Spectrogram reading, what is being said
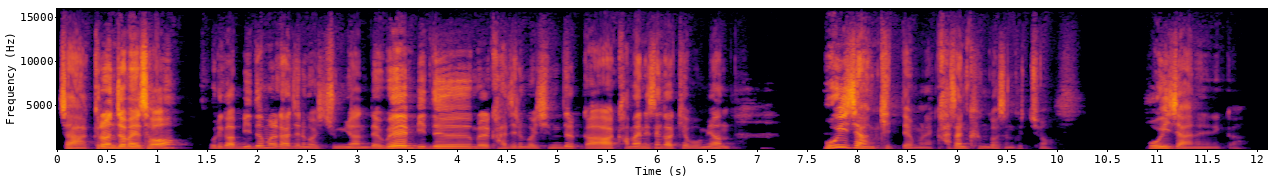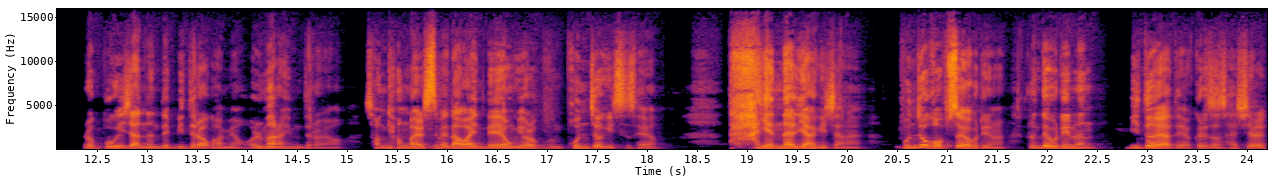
자, 그런 점에서 우리가 믿음을 가지는 것이 중요한데 왜 믿음을 가지는 것이 힘들까? 가만히 생각해 보면 보이지 않기 때문에 가장 큰 것은 그렇죠. 보이지 않으니까. 여러분 보이지 않는데 믿으라고 하면 얼마나 힘들어요. 성경 말씀에 나와 있는 내용 여러분 본 적 있으세요? 다 옛날 이야기잖아요. 본 적 없어요, 우리는. 그런데 우리는 믿어야 돼요. 그래서 사실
